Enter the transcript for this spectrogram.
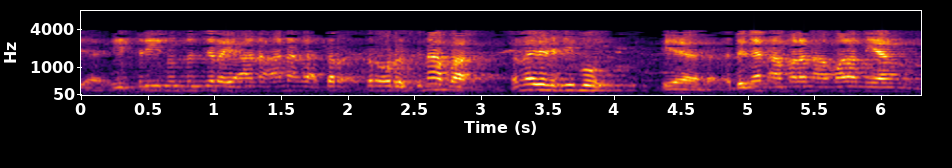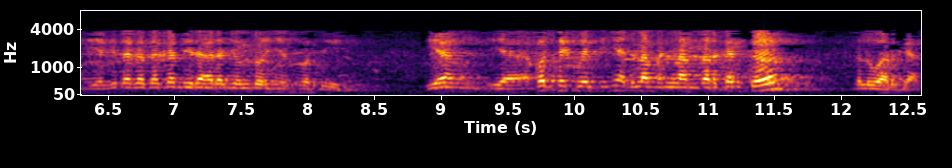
Ya, istri nuntut cerai, anak-anak nggak ter terurus. Kenapa? Karena dia sibuk. Ya, dengan amalan-amalan yang ya kita katakan tidak ada contohnya seperti ini yang ya konsekuensinya adalah menelantarkan ke keluarga.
